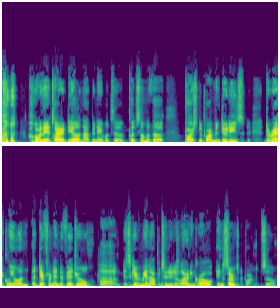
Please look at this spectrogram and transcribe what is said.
over the entire deal, and I've been able to put some of the parts department duties directly on a different individual. Uh, it's given me an opportunity to learn and grow in the service department. So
